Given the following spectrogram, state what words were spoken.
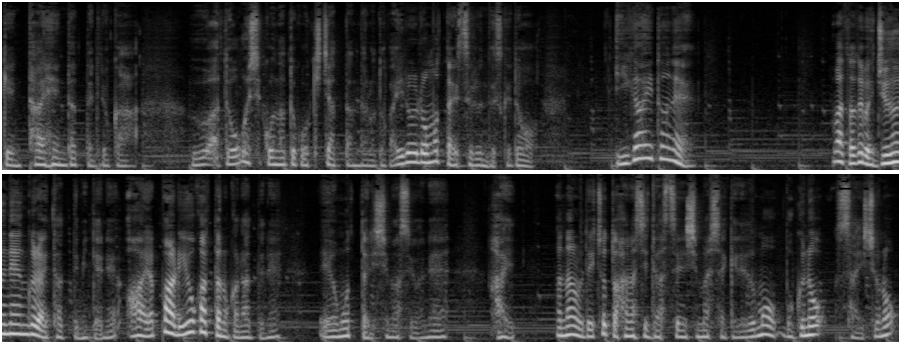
見大変だったりとかうわどうしてこんなとこ来ちゃったんだろうとかいろいろ思ったりするんですけど意外とねまあ例えば10年ぐらい経ってみてねああやっぱあれ良かったのかなってね思ったりしますよね。はい。なのでちょっと話脱線しましたけれども僕の最初の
